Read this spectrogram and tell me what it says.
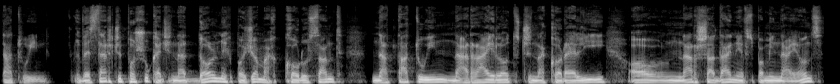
Tatooine. Wystarczy poszukać na dolnych poziomach Korusant, na Tatooine, na Rylot czy na Corelli, o Narszadanie wspominając,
